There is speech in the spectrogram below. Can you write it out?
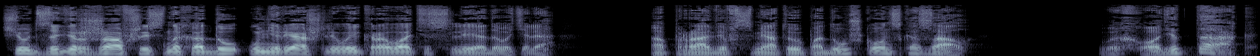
чуть задержавшись на ходу у неряшливой кровати следователя. Оправив смятую подушку, он сказал, «Выходит так.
